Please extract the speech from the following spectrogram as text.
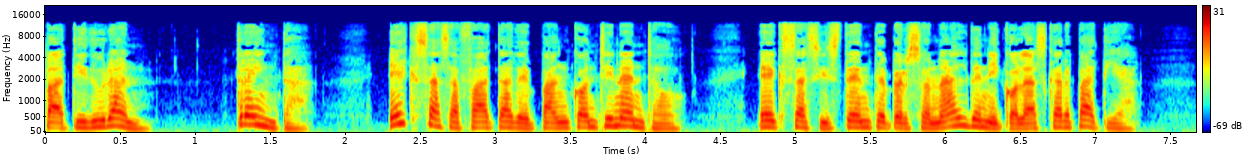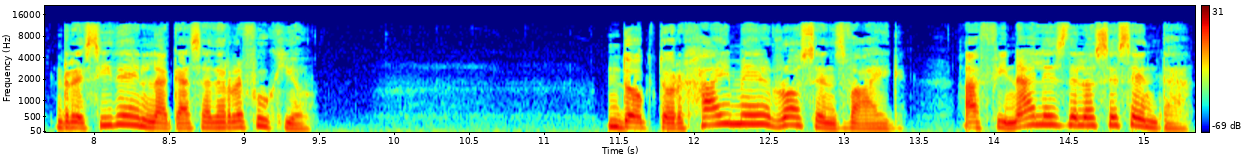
Patty Durán, 30, ex azafata de Pan Continental, ex asistente personal de Nicolás Carpatia. Reside en la casa de refugio. Dr. Jaime Rosenzweig, a finales de los 60,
